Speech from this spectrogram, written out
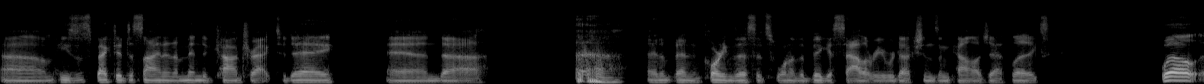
Um, he's expected to sign an amended contract today, and uh, and and according to this, it's one of the biggest salary reductions in college athletics. Well,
